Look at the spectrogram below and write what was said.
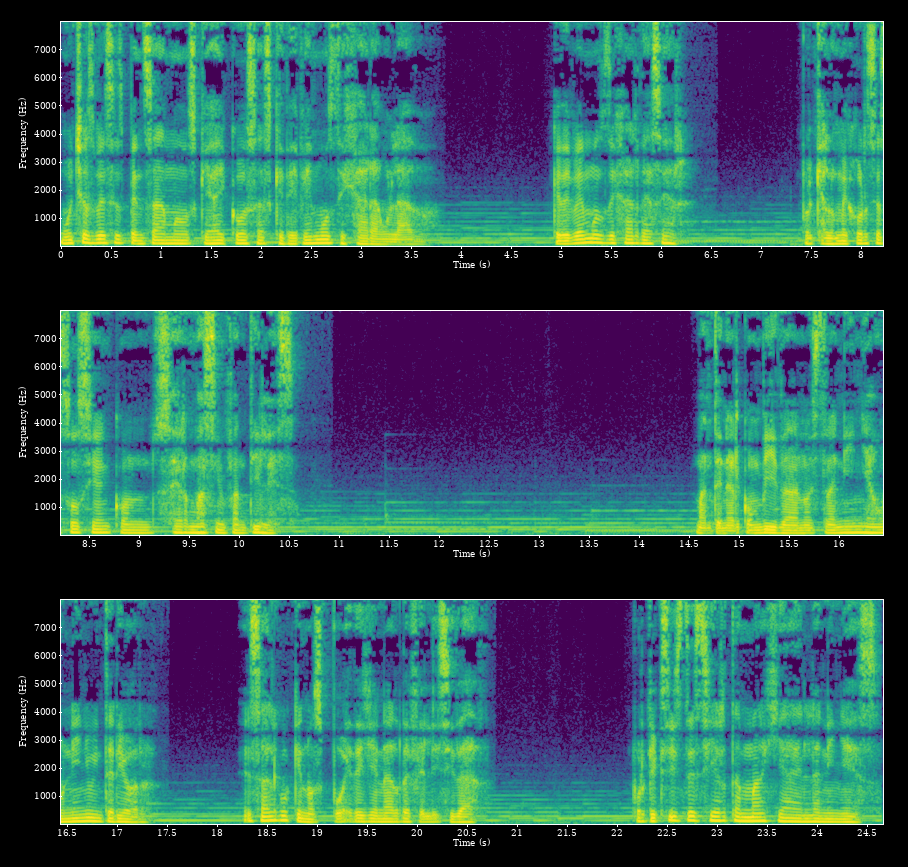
muchas veces pensamos que hay cosas que debemos dejar a un lado, que debemos dejar de hacer, porque a lo mejor se asocian con ser más infantiles. Mantener con vida a nuestra niña o niño interior es algo que nos puede llenar de felicidad, porque existe cierta magia en la niñez,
